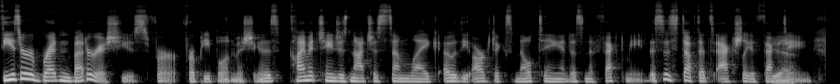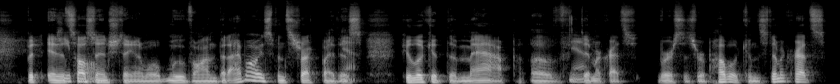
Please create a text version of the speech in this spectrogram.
these are bread and butter issues for for people in Michigan. This climate change is not just some like, oh, the Arctic's melting, it doesn't affect me. This is stuff that's actually affecting. Yeah. But it's also interesting, and we'll move on. But I've always been struck by this. Yeah. If you look at the map of yeah. Democrats versus Republicans, Democrats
